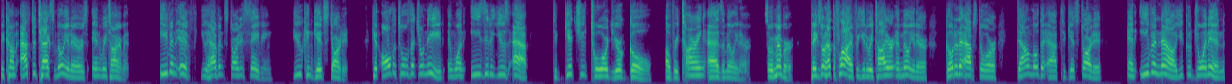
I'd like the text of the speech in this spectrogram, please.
become after tax millionaires in retirement. Even if you haven't started saving, you can get started. Get all the tools that you'll need in one easy to use app to get you toward your goal of retiring as a millionaire. So remember, pigs don't have to fly for you to retire a millionaire. Go to the App Store, download the app to get started. And even now, you could join in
